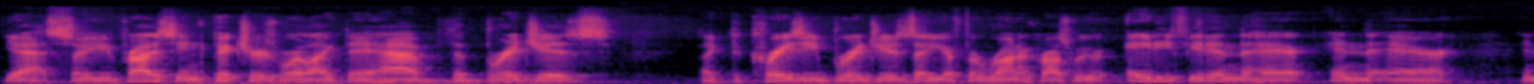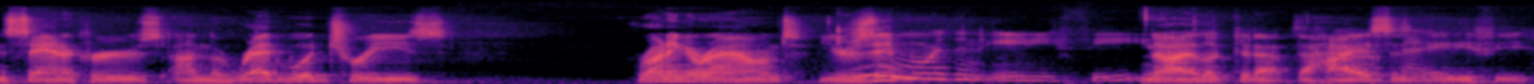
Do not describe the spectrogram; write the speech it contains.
Yeah. So you've probably seen pictures where like they have the bridges, like the crazy bridges that you have to run across. We were 80 feet in the air in the air in Santa Cruz on the redwood trees, running around. You're Is zip. more than eighty feet? No, I looked it up. The highest is okay. 80 feet.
